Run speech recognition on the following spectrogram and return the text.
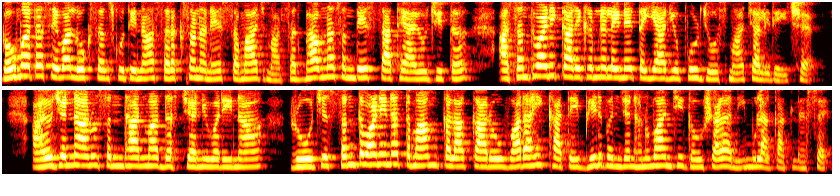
ગૌમાતા સેવા લોક સંસ્કૃતિના સંરક્ષણ અને સમાજમાં સદભાવના સંદેશ સાથે આયોજિત આ સંતવાણી કાર્યક્રમને લઈને તૈયારીઓ પૂરજોશમાં ચાલી રહી છે. આયોજનના અનુસંધાનમાં દસ જાન્યુઆરીના રોજ સંતવાણીના તમામ કલાકારો વારાહી ખાતે ભીડભંજન હનુમાનજી ગૌશાળાની મુલાકાત લેશે.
